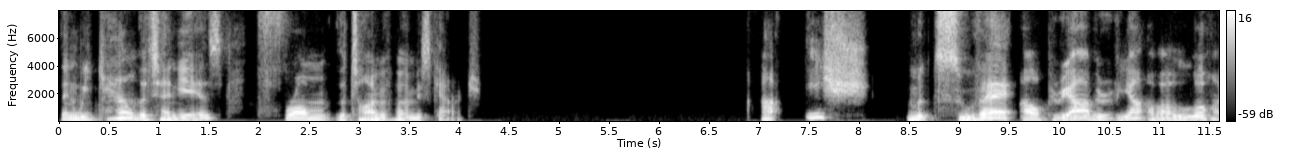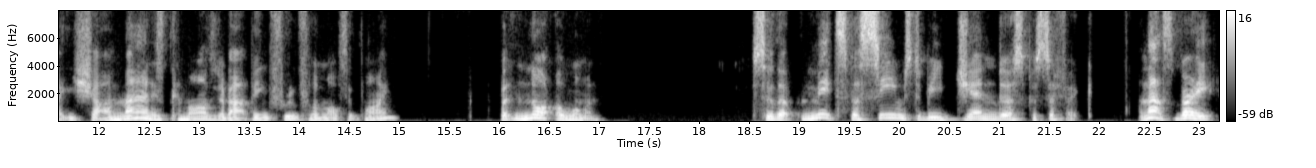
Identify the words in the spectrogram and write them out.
then we count the 10 years from the time of her miscarriage. Ha'ish al A man is commanded about being fruitful and multiplying, but not a woman. So that mitzvah seems to be gender specific. And that's very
